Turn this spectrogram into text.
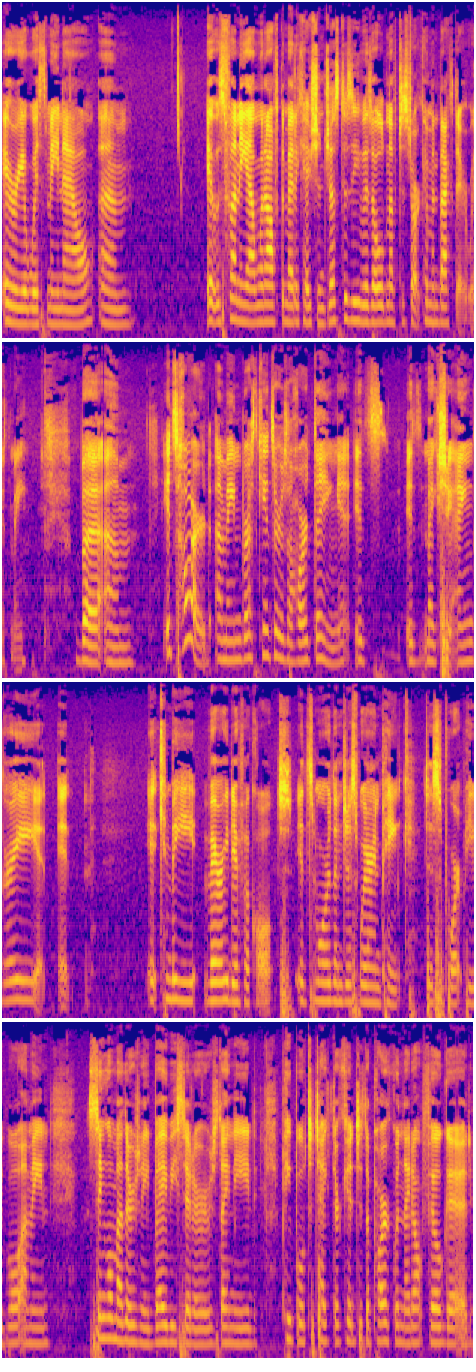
area with me now. Um, it was funny. I went off the medication just as he was old enough to start coming back there with me. But um, it's hard. I mean, breast cancer is a hard thing. It, it's it makes you angry. It, it it can be very difficult. It's more than just wearing pink to support people. I mean, single mothers need babysitters. They need people to take their kids to the park when they don't feel good.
